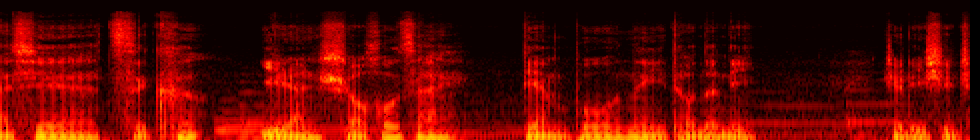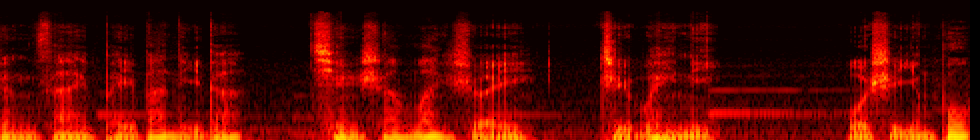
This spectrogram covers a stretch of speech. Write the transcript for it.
感谢此刻依然守候在电波那头的你，这里是正在陪伴你的千山万水只为你，我是英波。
